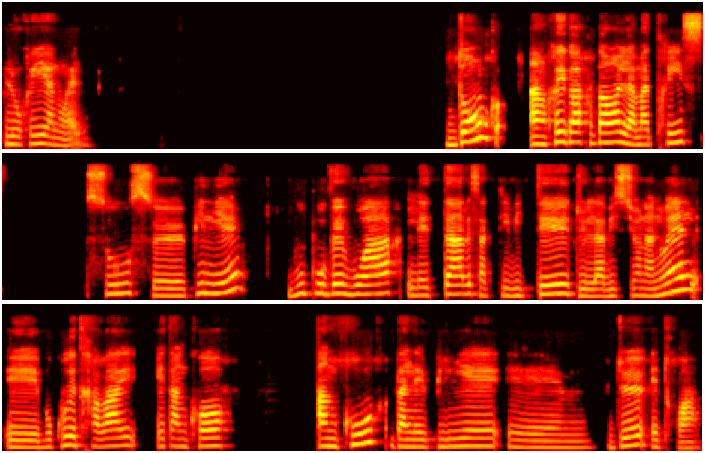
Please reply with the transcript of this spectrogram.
pluriannuel. Donc, en regardant la matrice sous ce pilier, vous pouvez voir l'état des activités de la vision annuelle et beaucoup de travail est encore en cours dans les piliers 2 euh, et 3.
